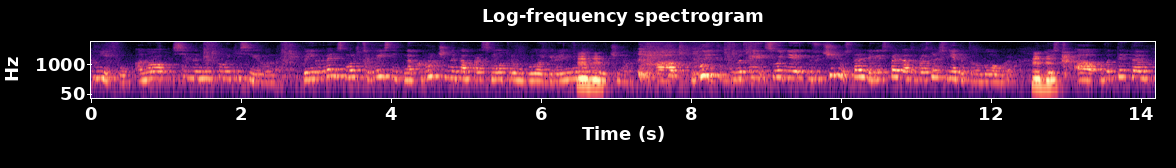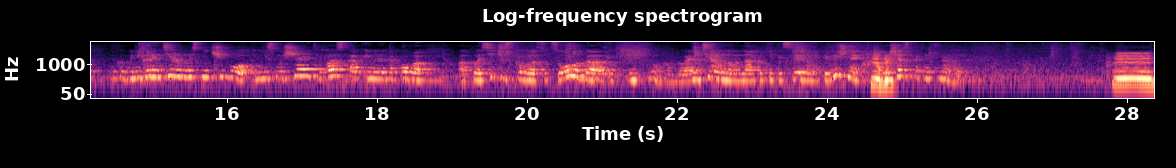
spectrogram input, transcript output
к мифу. Оно сильно мифологизировано. Вы никогда не сможете выяснить, накручены там просмотры у блогера или не накручено. А, будет, вот вы сегодня изучили, устали, легли спать, завтра проснулись, нет этого блога. То есть а, вот эта ну, как бы негарантированность ничего не смущает ли вас как именно такого а, классического социолога, ну, как бы ориентированного на какие-то исследования привычные, обращаться к этому феномену?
